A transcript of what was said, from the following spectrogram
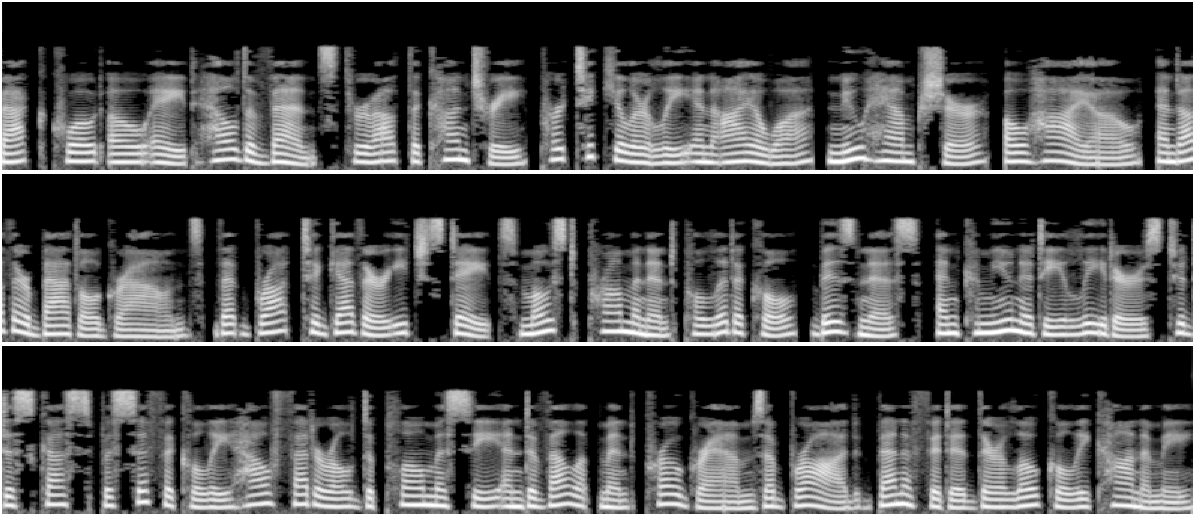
08 held events throughout the country particularly in Iowa, New Hampshire, Ohio, and other battlegrounds that brought together each state's most prominent political, business, and community leaders to discuss specifically how federal diplomacy and development programs abroad benefited their local economy.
